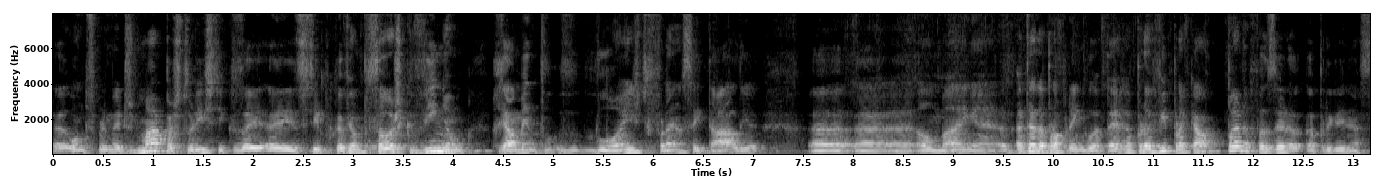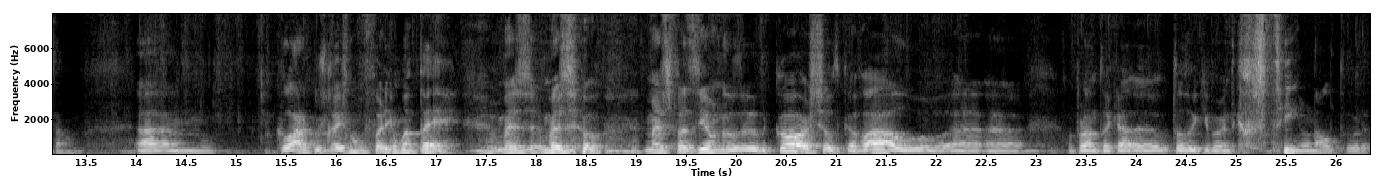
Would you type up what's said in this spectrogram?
ah, um dos primeiros mapas turísticos a, a existir, porque haviam pessoas que vinham realmente de longe, de França, Itália, ah, Alemanha, até da própria Inglaterra, para vir para cá para fazer a, a peregrinação. Claro que os reis não o fariam a pé, mas, mas, mas faziam-no de, de coxa ou de cavalo, ah, ah, pronto, aca- ah, todo o equipamento que eles tinham na altura,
